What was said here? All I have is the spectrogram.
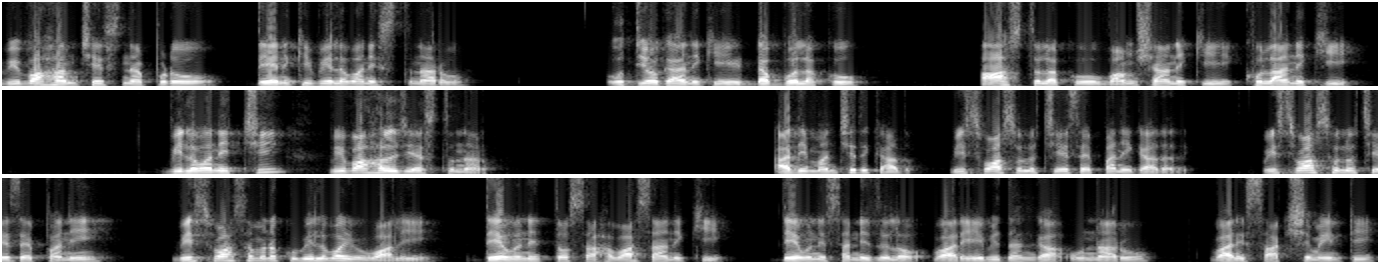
వివాహం చేసినప్పుడు దేనికి విలువనిస్తున్నారు? ఉద్యోగానికి డబ్బులకు ఆస్తులకు వంశానికి కులానికి విలువనిచ్చి వివాహాలు చేస్తున్నారు. అది మంచిది కాదు. విశ్వాసులు చేసే పని కాదు అది. విశ్వాసులు చేసే పని విశ్వాసమునకు విలువ ఇవ్వాలి. దేవునితో సహవాసానికి దేవుని సన్నిధిలో వారు ఏ విధంగా ఉన్నారు? వారి సాక్ష్యం ఏంటి?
